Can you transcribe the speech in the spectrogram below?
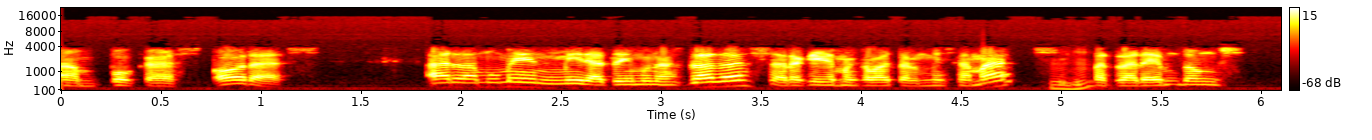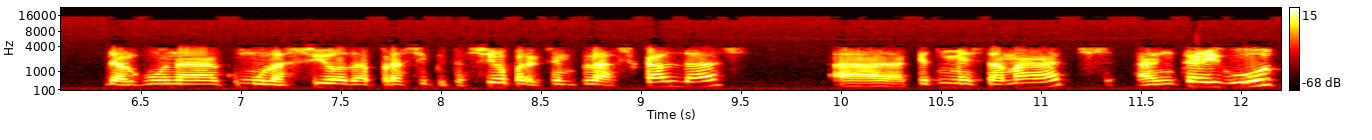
en poques hores. Ara, de moment, mira, tenim unes dades, ara que ja hem acabat el mes de maig, uh mhm. -huh. parlarem, doncs, d'alguna acumulació de precipitació, per exemple, a Escaldes, eh, aquest mes de maig han caigut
